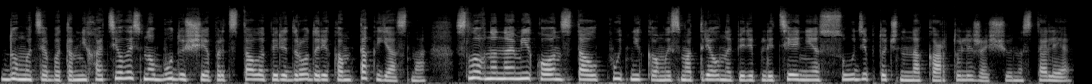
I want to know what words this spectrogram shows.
Думать об этом не хотелось, но будущее предстало перед Родериком так ясно, словно на миг он стал путником и смотрел на переплетение судеб точно на карту, лежащую на столе.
